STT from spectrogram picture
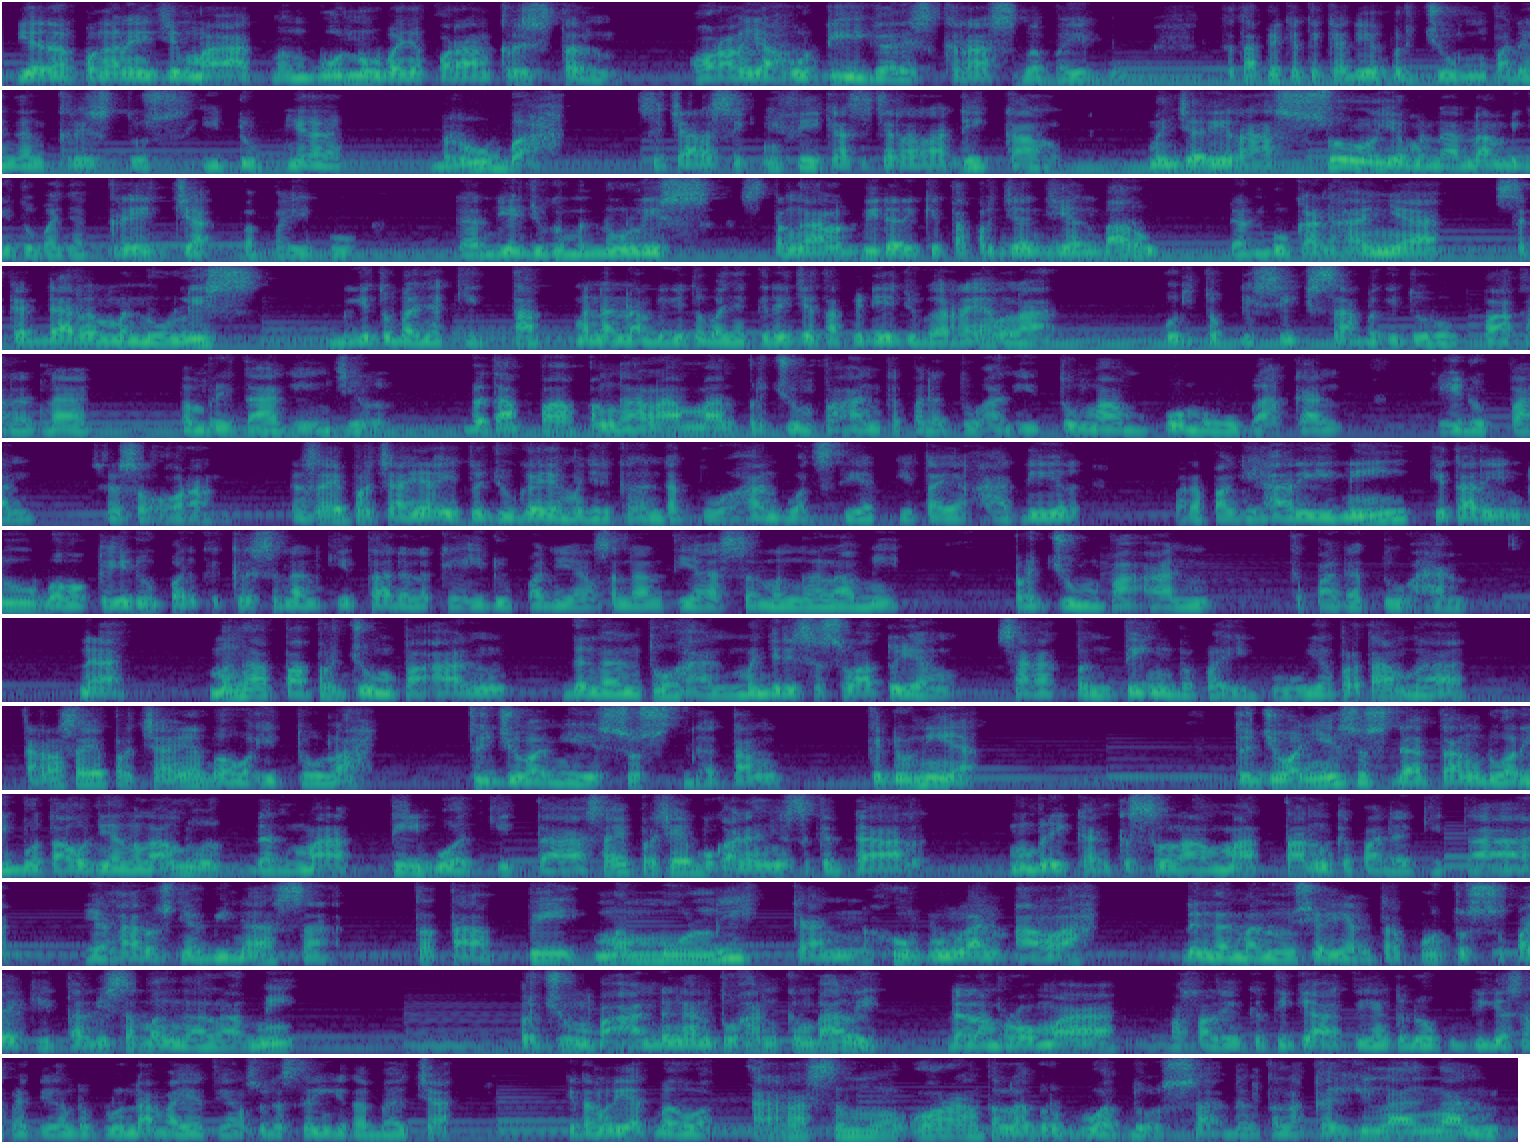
Dia adalah penganiaya jemaat membunuh banyak orang Kristen orang Yahudi garis keras Bapak Ibu tetapi ketika dia berjumpa dengan Kristus hidupnya berubah secara signifikan secara radikal menjadi rasul yang menanam begitu banyak gereja Bapak Ibu. Dan dia juga menulis setengah lebih dari kitab perjanjian baru. Dan bukan hanya sekedar menulis begitu banyak kitab menanam begitu banyak gereja tapi dia juga rela untuk disiksa begitu rupa karena pemberitaan Injil betapa pengalaman perjumpaan kepada Tuhan itu mampu mengubahkan kehidupan seseorang Dan saya percaya itu juga yang menjadi kehendak Tuhan buat setiap kita yang hadir pada pagi hari ini. Kita rindu bahwa kehidupan kekristenan kita adalah kehidupan yang senantiasa mengalami perjumpaan kepada Tuhan. Nah, mengapa perjumpaan dengan Tuhan menjadi sesuatu yang sangat penting Bapak Ibu? Yang pertama, karena saya percaya bahwa itulah tujuan Yesus datang ke dunia Tujuan Yesus datang 2000 tahun yang lalu dan mati buat kita, saya percaya bukan hanya sekedar memberikan keselamatan kepada kita yang harusnya binasa, tetapi memulihkan hubungan Allah dengan manusia yang terputus supaya kita bisa mengalami perjumpaan dengan Tuhan kembali. Dalam Roma pasal yang ketiga ayat yang ke-23 sampai yang 26 ayat yang sudah sering kita baca, kita melihat bahwa karena semua orang telah berbuat dosa dan telah kehilangan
